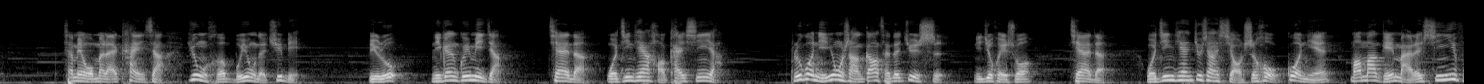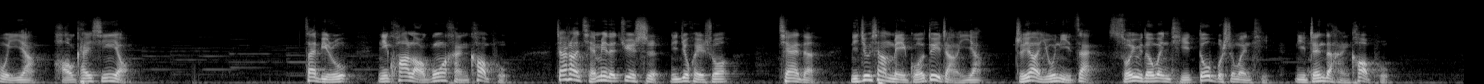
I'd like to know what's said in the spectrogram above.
下面我们来看一下用和不用的区别。比如你跟闺蜜讲：“亲爱的，我今天好开心呀。”如果你用上刚才的句式，你就会说：“亲爱的。”我今天就像小时候过年，妈妈给买了新衣服一样，好开心哟。再比如，你夸老公很靠谱，加上前面的句式，你就会说：“亲爱的，你就像美国队长一样，只要有你在，所有的问题都不是问题，你真的很靠谱。”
